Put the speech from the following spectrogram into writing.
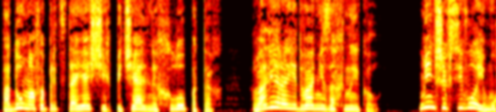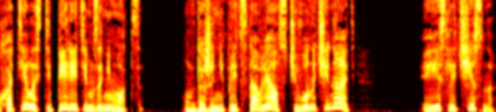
Подумав о предстоящих печальных хлопотах, Валера едва не захныкал. Меньше всего ему хотелось теперь этим заниматься. Он даже не представлял, с чего начинать. И, если честно,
